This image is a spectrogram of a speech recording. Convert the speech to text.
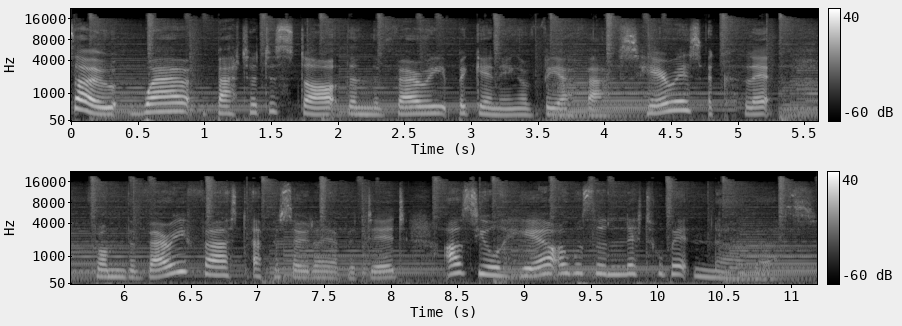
So, where better to start than the very beginning of VFFs? Here is a clip from the very first episode I ever did. As you'll hear, I was a little bit nervous.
